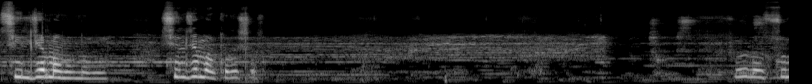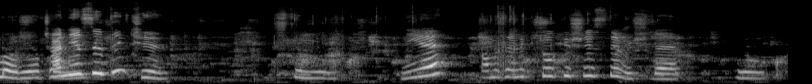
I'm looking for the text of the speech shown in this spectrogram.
Sileceğim ben onları. Sileceğim arkadaşlar. Şöyle sular yap. Sen niye sildin ki? İstemiyorum. Niye? Ama seninki çok kişi istemişti. Yok.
